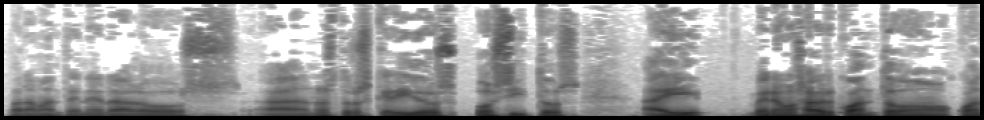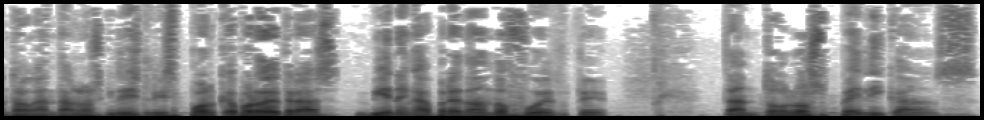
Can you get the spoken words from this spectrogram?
para mantener a los a nuestros queridos ositos ahí. Veremos a ver cuánto, cuánto aguantan los Grizzlies. Porque por detrás vienen apretando fuerte tanto los Pelicans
